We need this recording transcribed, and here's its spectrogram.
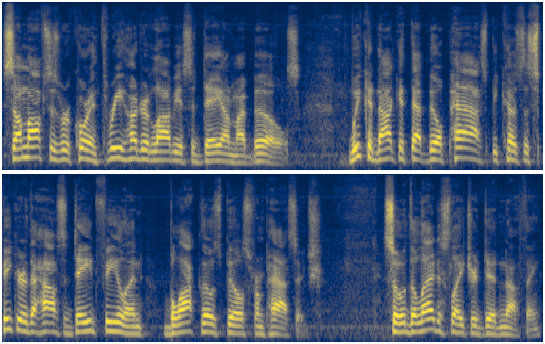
Some offices were recording 300 lobbyists a day on my bills. We could not get that bill passed because the Speaker of the House, Dade Phelan, blocked those bills from passage. So the legislature did nothing.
